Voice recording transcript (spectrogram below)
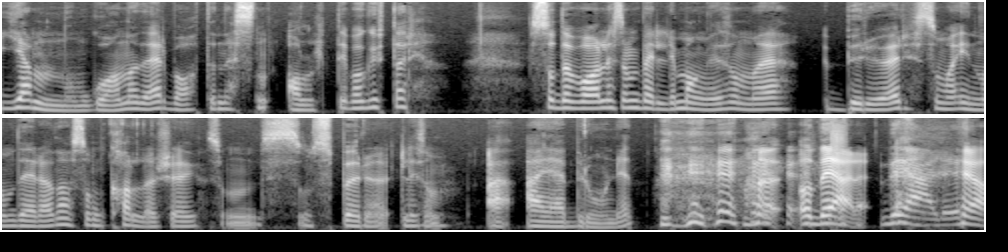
gjennomgående der, var at det nesten alltid var gutter. Så det var liksom veldig mange sånne brødre som var innom der, da, som kaller seg Som, som spør liksom er jeg broren din? og det er det. Det er det. Ja.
